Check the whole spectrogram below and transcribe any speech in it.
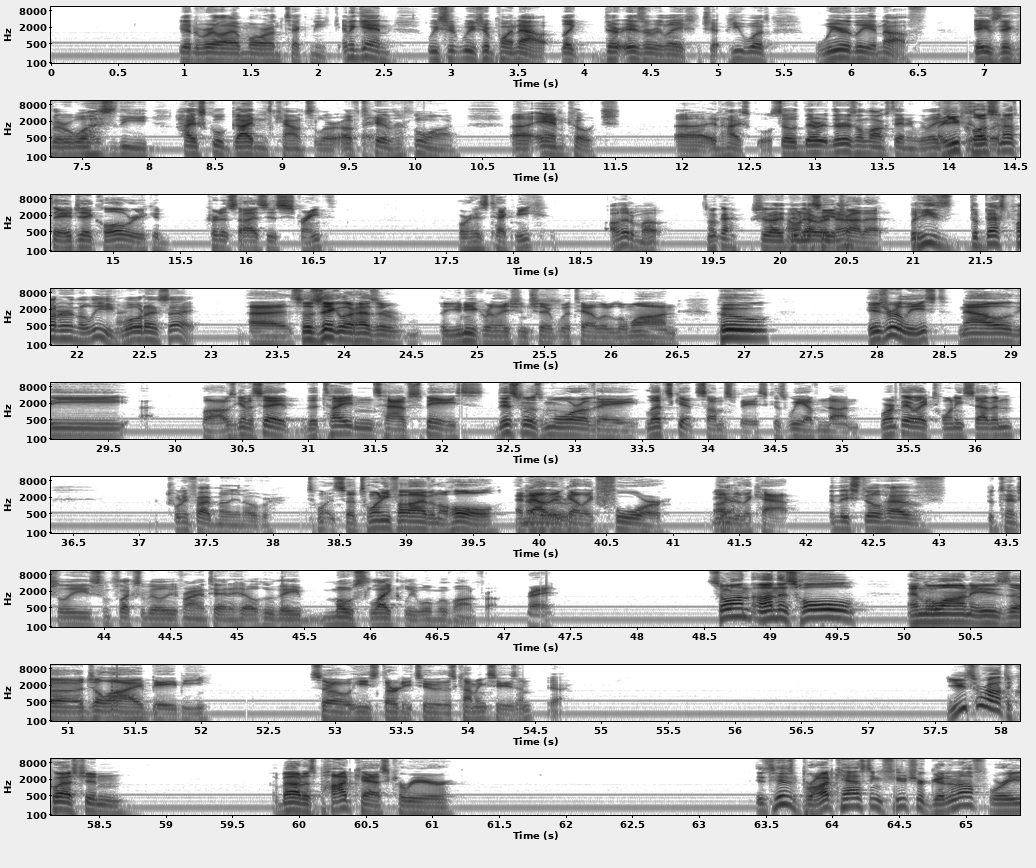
You had to rely more on technique. And again, we should we should point out like there is a relationship. He was weirdly enough, Dave Ziegler was the high school guidance counselor of Taylor Lewan uh, and coach uh, in high school. So there there is a long-standing relationship. Are you close enough to AJ Cole where you could criticize his strength or his technique? I'll hit him up. Okay, Should I I do want that right you now? try that. But he's the best punter in the league. What would I say? Uh, so Ziegler has a, a unique relationship with Taylor Lewan, who is released now. The well, I was going to say the Titans have space. This was more of a let's get some space because we have none. Weren't they like 27? 25 million over. 20, so 25 in the hole, and Now now they've got like four Yeah. under the cap. And they still have potentially some flexibility with Ryan Tannehill, who they most likely will move on from. Right. So on on this whole, and Lewan is a July baby, so he's 32 this coming season. Yeah. You throw out the question about his podcast career. Is his broadcasting future good enough where he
